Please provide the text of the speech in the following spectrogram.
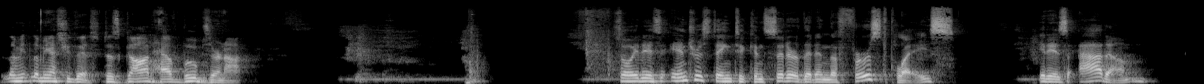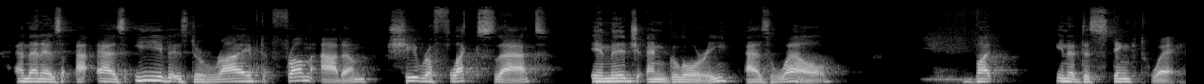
let me, let me ask you this. Does God have boobs or not? So it is interesting to consider that in the first place, it is Adam, and then as, as Eve is derived from Adam, she reflects that image and glory as well, but in a distinct way.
